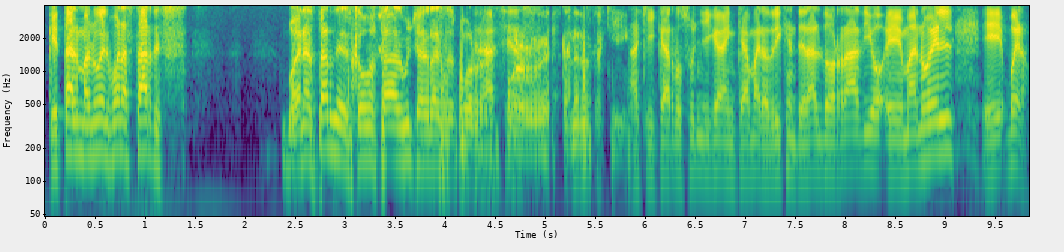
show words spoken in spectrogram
¿Qué tal, Manuel? Buenas tardes. Buenas tardes, ¿cómo estás? Muchas gracias por, tenernos aquí. Aquí Carlos Zúñiga en Cámara de Origen de Heraldo Radio. Eh, Manuel, eh, bueno,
